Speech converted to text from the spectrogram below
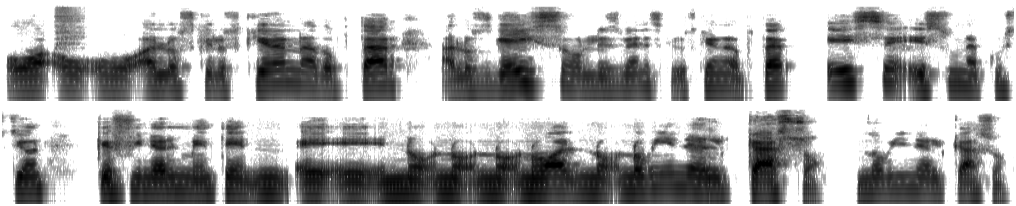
o, a los que los quieran adoptar, a los gays o lesbianas que los quieran adoptar, ese es una cuestión que finalmente eh, eh, no, no, no, no, no viene al caso, no viene al caso.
